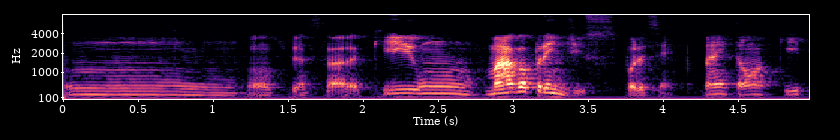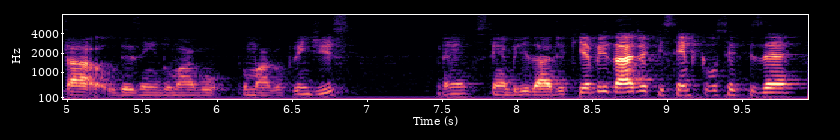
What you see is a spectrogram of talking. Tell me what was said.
um vamos pensar aqui, um mago aprendiz, por exemplo. Né? Então aqui está o desenho do mago, do mago aprendiz. Né? Você tem habilidade aqui. A habilidade é que sempre que você fizer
